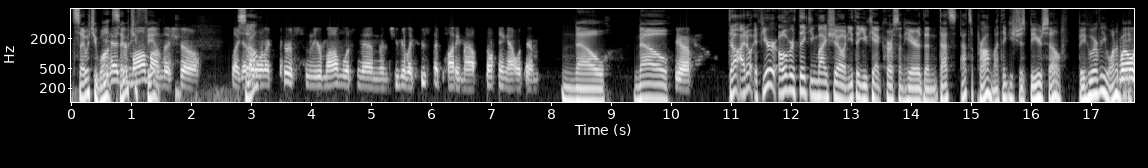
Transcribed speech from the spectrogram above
Say what you want. you Say what you feel. on this show. Like So? I don't want to curse and your mom listening, and she'd be like, "Who's that potty mouth? Don't hang out with him." No, no. Yeah, Don't, I don't. If you're overthinking my show and you think you can't curse on here, then that's that's a problem. I think you should just be yourself. Be whoever you want to be. well,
